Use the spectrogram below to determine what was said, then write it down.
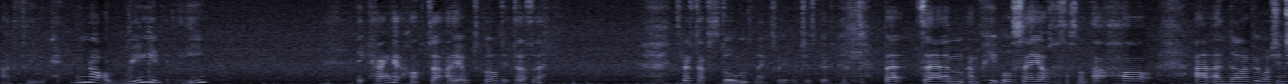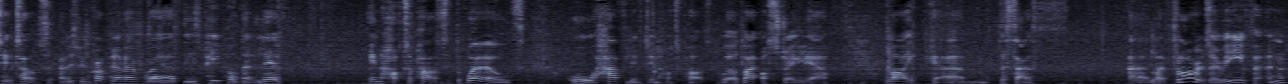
bad for the UK not really it can get hotter. I hope to God it doesn't. Supposed to have storms next week, which is good. But, um, and people say, oh, that's not that hot. And, and then I've been watching TikToks and it's been cropping up everywhere of these people that live in hotter parts of the world or have lived in hotter parts of the world, like Australia, like um, the South uh, like Florida even,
